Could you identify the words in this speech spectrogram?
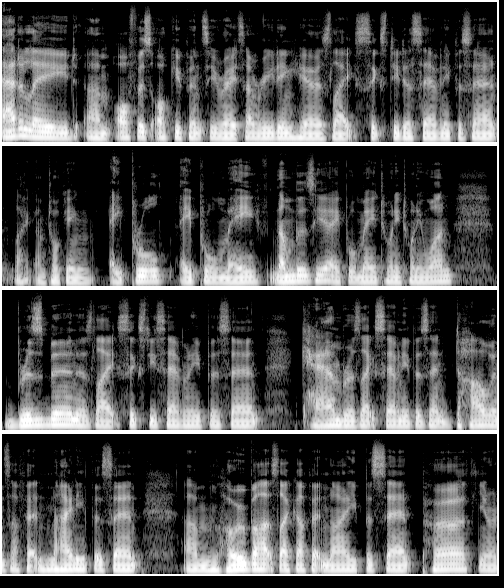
Adelaide um, office occupancy rates I'm reading here is like 60 to 70%. Like I'm talking April, April, May numbers here, April, May 2021. Brisbane is like 60, 70%. Canberra's like 70%. Darwin's up at 90%. Um, Hobart's like up at 90%. Perth, you know,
